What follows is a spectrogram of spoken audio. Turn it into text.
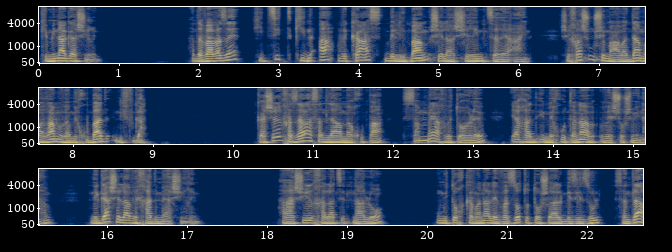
כמנהג העשירים. הדבר הזה הצית קנאה וכעס בליבם של העשירים צרי העין, שחשו שמעמדם הרם והמכובד נפגע. כאשר חזר הסנדלר מהחופה, שמח וטוב לב, יחד עם מחותניו ושושביניו, ניגש אליו אחד מהעשירים. העשיר חלץ את נעלו, ומתוך כוונה לבזות אותו שאל בזלזול, סנדלר,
